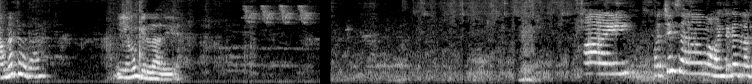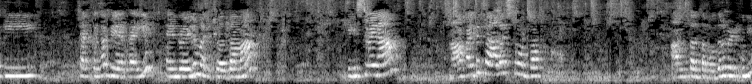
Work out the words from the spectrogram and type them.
అవునా కదా? ఏమో గిల్లాలి. వచ్చేసాం మా వంటగదిలోకి. చక్కగా బీరకాయ రెండు రోజులు మరి చూద్దామా? ఇష్టమేనా నాకైతే చాలా ఇష్టం అబ్బా. అంతంత మొదలు పెట్టుకుని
